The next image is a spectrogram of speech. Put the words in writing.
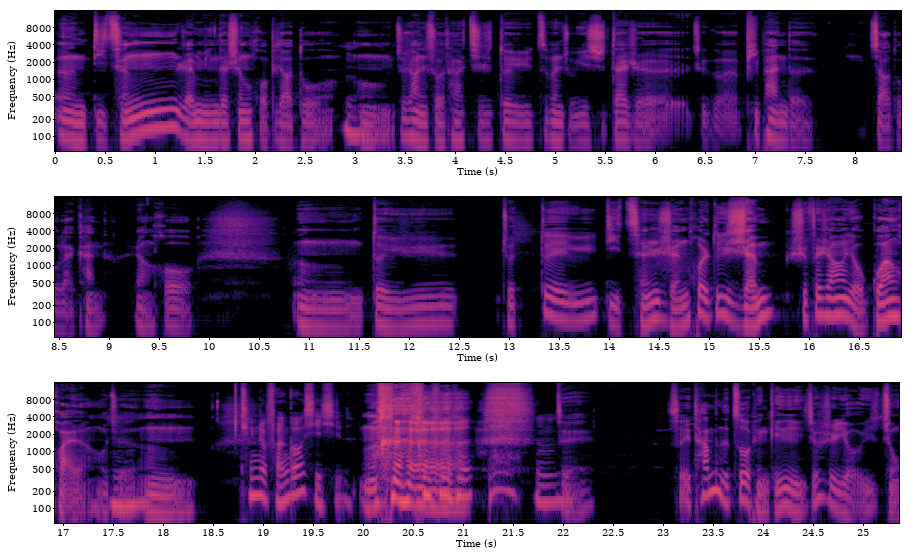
嗯底层人民的生活比较多。嗯。嗯，就像你说，他其实对于资本主义是带着这个批判的角度来看的，然后嗯，对于。就对于底层人或者对于人是非常有关怀的，我觉得，嗯听着梵高兮兮的，嗯，嗯，对，所以他们的作品给你就是有一种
